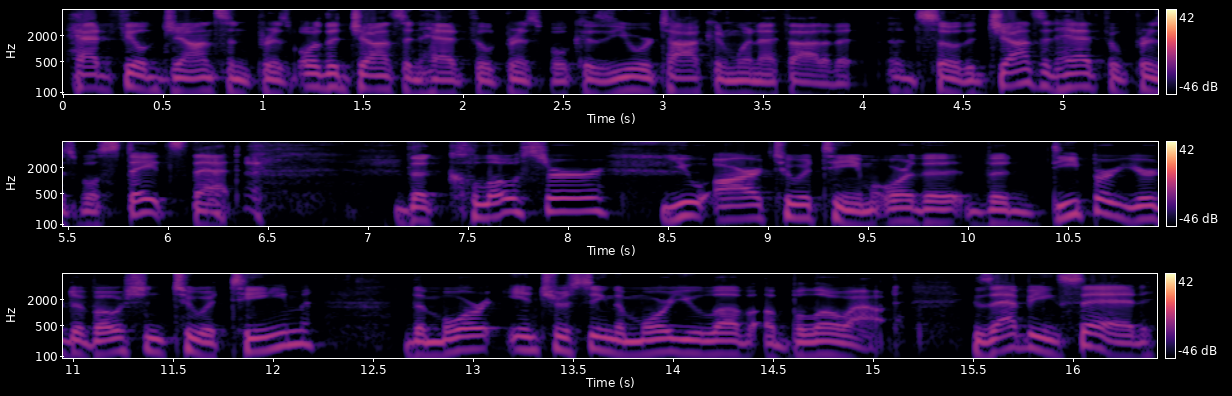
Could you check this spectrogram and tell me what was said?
Hadfield Johnson principle, or the Johnson Hadfield principle, because you were talking when I thought of it. And so the Johnson Hadfield principle states that the closer you are to a team, or the the deeper your devotion to a team, the more interesting, the more you love a blowout. Because that being said,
